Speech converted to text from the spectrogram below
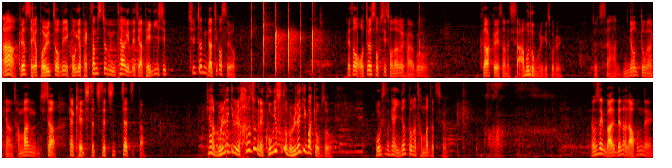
아 그래서 제가 벌점이 거기가 130점이면 퇴학인데 제가 127점인가 찍었어요. 그래서 어쩔 수 없이 전학을 가고 그 학교에서는 진짜 아무도 모르게 저를 저 진짜 한 2년 동안 그냥 잠만 진짜 그냥 걔 진짜 진짜 진짜 진짜 그냥 롤레기를 하루 종일 해. 거기서도 롤레기밖에 없어. 거기서도 그냥 2년 동안 잠만 잤어요. 선생님 마- 맨날 나 혼내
